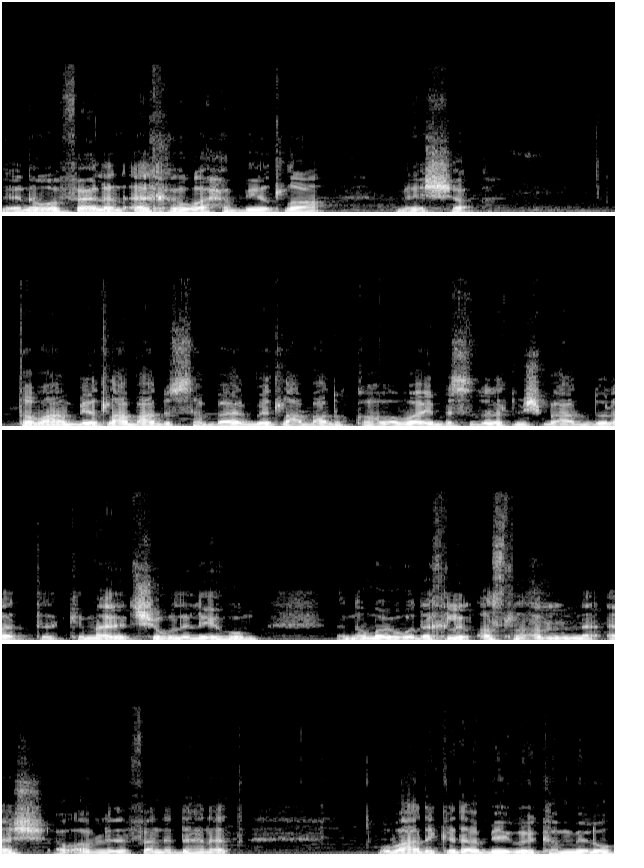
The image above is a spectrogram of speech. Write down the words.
لأن هو فعلا آخر واحد بيطلع من الشقة. طبعا بيطلع بعده السباك بيطلع بعده الكهربائي بس دولت مش بعد دولت كمالة شغل ليهم إن هما بيبقوا داخلين أصلا قبل النقاش أو قبل فن الدهانات. وبعد كده بيجوا يكملوا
